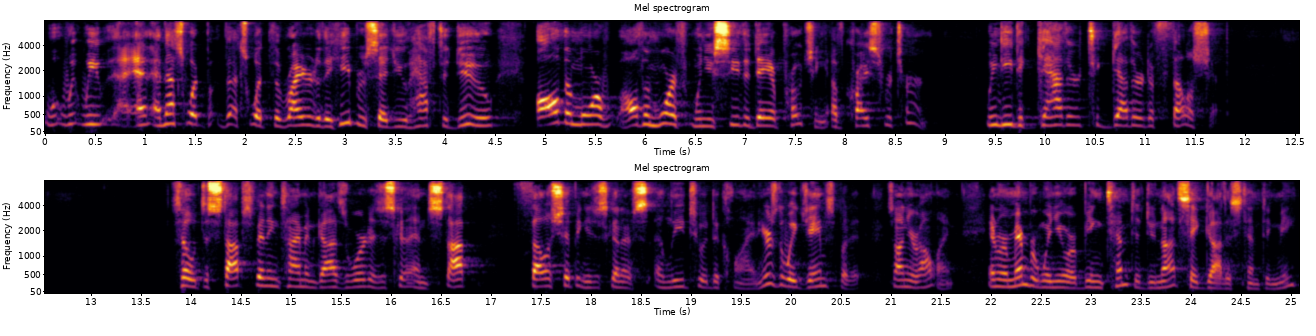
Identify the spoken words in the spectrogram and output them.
We, we and, and that's what that's what the writer to the Hebrews said you have to do all the more all the more when you see the day approaching of Christ's return. We need to gather together to fellowship. So to stop spending time in God's word is just going to and stop fellowshipping is just going to uh, lead to a decline. Here's the way James put it. It's on your outline. And remember, when you are being tempted, do not say, God is tempting me.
